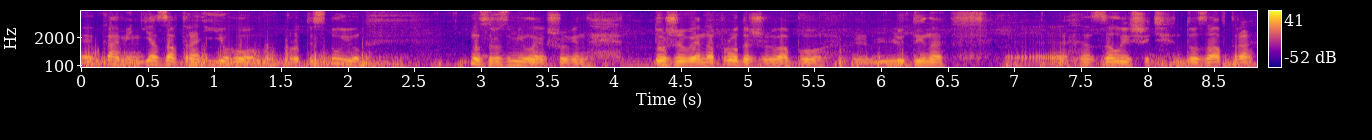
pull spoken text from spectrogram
е, камінь. Я завтра його протестую. Ну, зрозуміло, якщо він доживе на продажу або людина е, залишить до завтра,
